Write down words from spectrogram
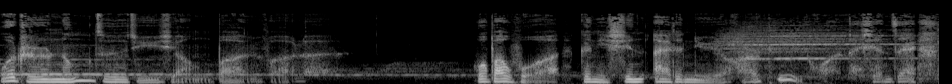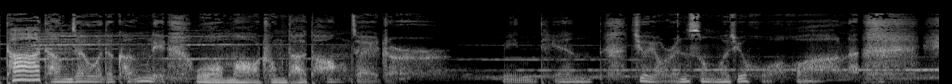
我，我只能自己想办法了。”我把我跟你心爱的女孩替换了，现在她躺在我的坑里，我冒充她躺在这儿。明天就有人送我去火化了。嘘，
